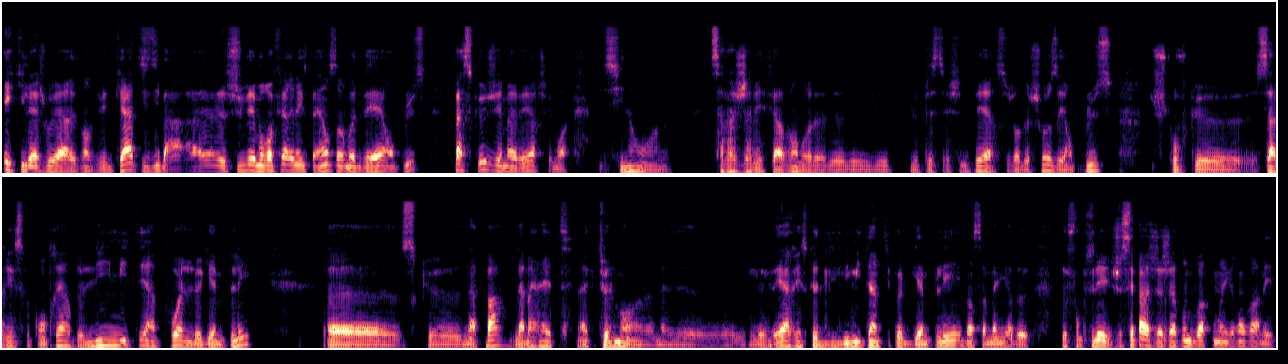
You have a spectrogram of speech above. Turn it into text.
et qu'il a joué à Resident Evil 4, il se dit: «Bah, heu, je vais me refaire une expérience en mode VR en plus parce que j'ai ma VR chez moi». Mais sinon, heu, ça va jamais faire vendre le PlayStation VR, ce genre de choses et en plus, je trouve que ça risque au contraire de limiter un poil le gameplay, heu, ce que n'a pas la manette actuellement, heu, me le VR risque de limiter un petit peu le gameplay dans sa manière de fonctionner. Je sais pas, j'a j'attends de voir comment il rendra, mais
